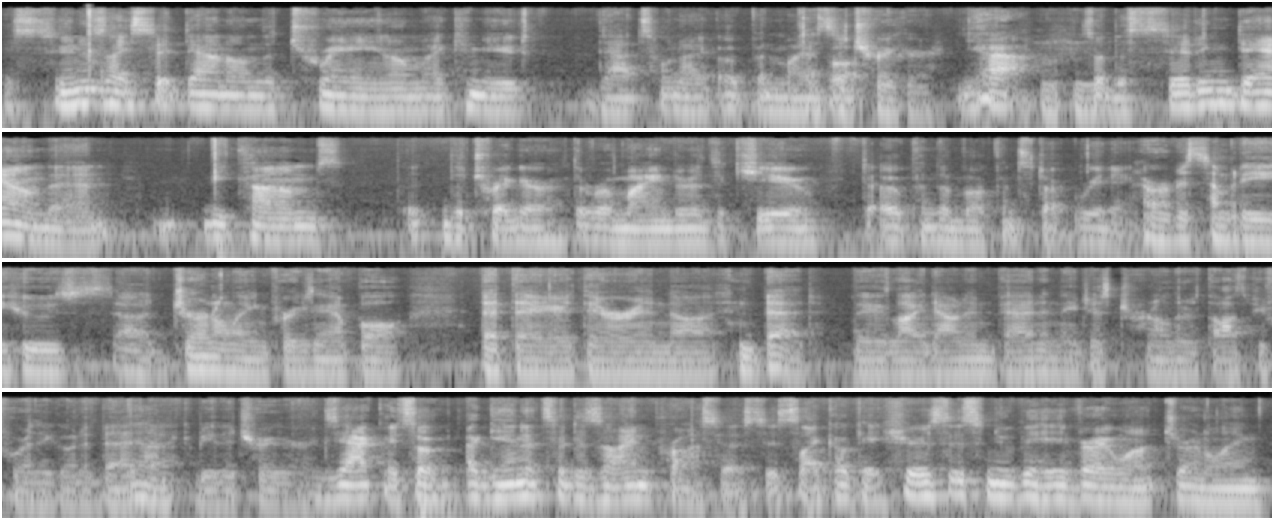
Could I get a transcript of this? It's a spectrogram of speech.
As soon as I sit down on the train on my commute, that's when I open my book. That's book. trigger. Yeah. So the sitting down then becomes the- the trigger, the reminder, the cue to open the book and start reading. Or if it's somebody who's uh, journaling, for example, that they they're in uh, in bed, they lie down in bed and they just journal their thoughts before they go to bed. Yeah. That could be the trigger. Exactly. So again, it's a design process. It's like, okay, here's this new behavior I want journaling.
